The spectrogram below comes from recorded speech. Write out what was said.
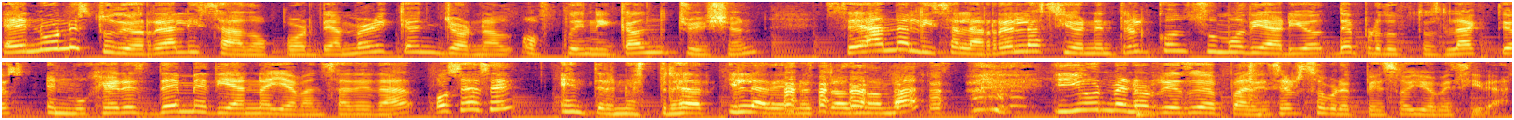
En un estudio realizado por The American Journal of Clinical Nutrition, se analiza la relación entre el consumo diario de productos lácteos en mujeres de mediana y avanzada edad, o sea, entre nuestra edad y la de nuestras mamás, y un menor riesgo de padecer sobrepeso y obesidad.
